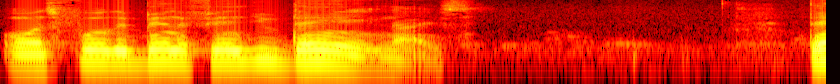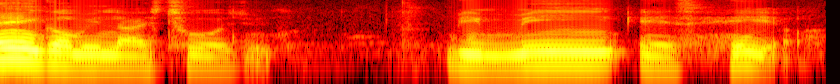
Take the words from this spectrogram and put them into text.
or is fully benefiting you, they ain't nice. They ain't gonna be nice towards you. Be mean as hell.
